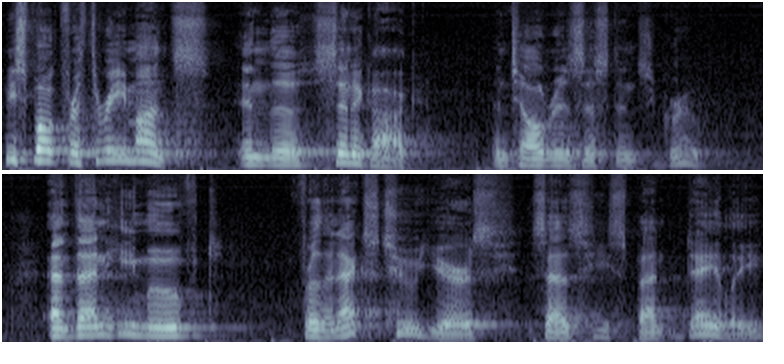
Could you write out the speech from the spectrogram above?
He spoke for three months in the synagogue until resistance grew. And then he moved for the next two years, says he spent daily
